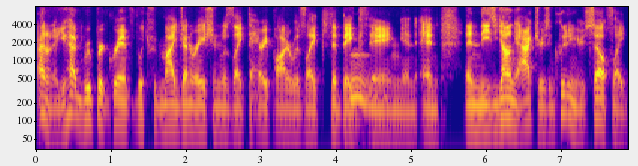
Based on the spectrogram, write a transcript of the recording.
I don't know. You had Rupert Grint, which for my generation was like the Harry Potter was like the big Mm. thing, and and and these young actors, including yourself, like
